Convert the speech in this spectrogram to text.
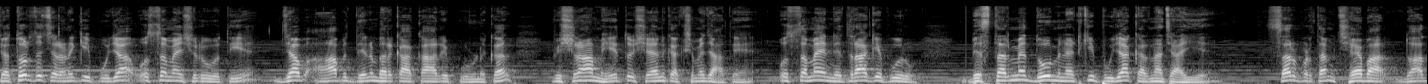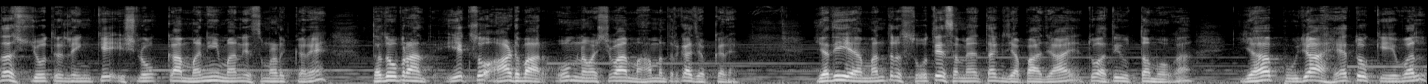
चतुर्थ चरण की पूजा उस समय शुरू होती है, जब आप दिन भर का कार्य पूर्ण कर विश्राम हेतु तो शयन कक्ष में जाते हैं। उस समय निद्रा के पूर्व बिस्तर में दो मिनट की पूजा करना चाहिए। सर्वप्रथम छह बार द्वादश ज्योतिर्लिंग के श्लोक का मन ही मन स्मरण करें। तदुपरांत 108 बार ओम नमः शिवाय महामंत्र का जप करें। यदि यह मंत्र सोते समय तक जपा जाए तो अति उत्तम होगा। यह पूजा है तो केवल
